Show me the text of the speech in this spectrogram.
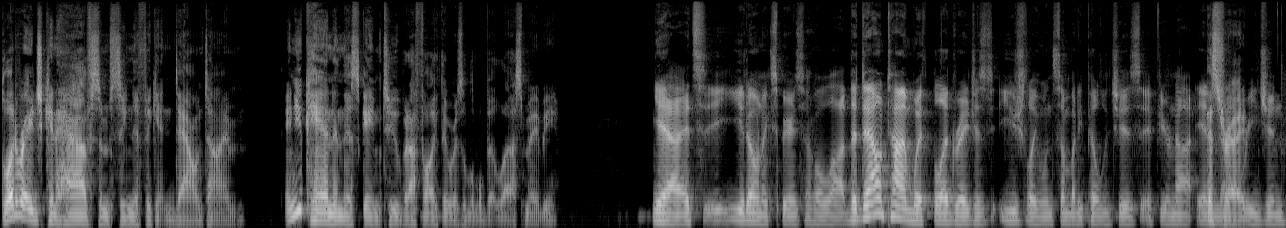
Blood Rage can have some significant downtime, and you can in this game too. But I felt like there was a little bit less, maybe. yeah it's you don't experience a whole lot the downtime with blood rage is usually when somebody pillages if you're not in That's that right. region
